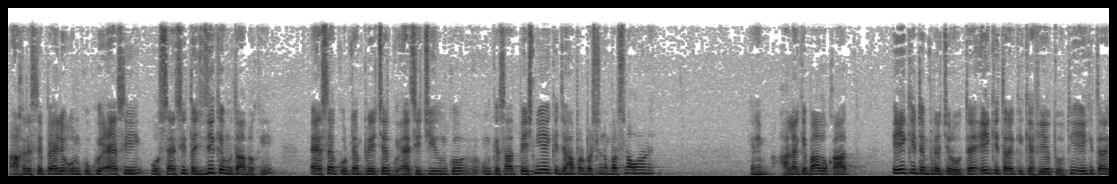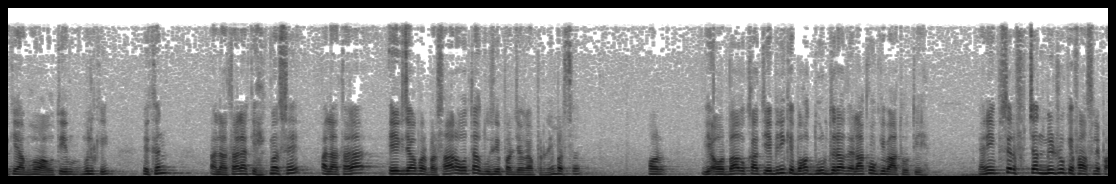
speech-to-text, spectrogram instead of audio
آخر اس سے پہلے ان کو کوئی ایسی وہ سینسی تجزیے کے مطابق ہی ایسا کوئی ٹیمپریچر کوئی ایسی چیز ان کو، ان کے ساتھ پیش نہیں ہے کہ جہاں پر برسنا برسنا انہوں نے۔ یعنی حالانکہ بعض اوقات ایک ہی ٹیمپریچر ہوتا ہے، ایک ہی طرح کی کیفیت ہوتی ہے، ایک ہی طرح کی آب و ہوا ہوتی ہے ملک کی۔ لیکن اللہ تعالیٰ کی حکمت سے اللہ تعالیٰ ایک جگہ پر برسا رہا ہوتا ہے، دوسری پر جگہ پر نہیں برسا اور یہ اور بعض اوقات یہ بھی نہیں کہ بہت دور دراز علاقوں کی بات ہوتی ہے۔ یعنی صرف چند میٹروں کے فاصلے پر۔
